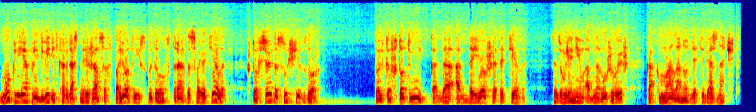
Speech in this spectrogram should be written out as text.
Мог ли я предвидеть, когда снаряжался в полет и испытывал страх за свое тело, что все это сущий вздор? Только в тот миг, когда отдаешь это тело, с изумлением обнаруживаешь, как мало оно для тебя значит.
